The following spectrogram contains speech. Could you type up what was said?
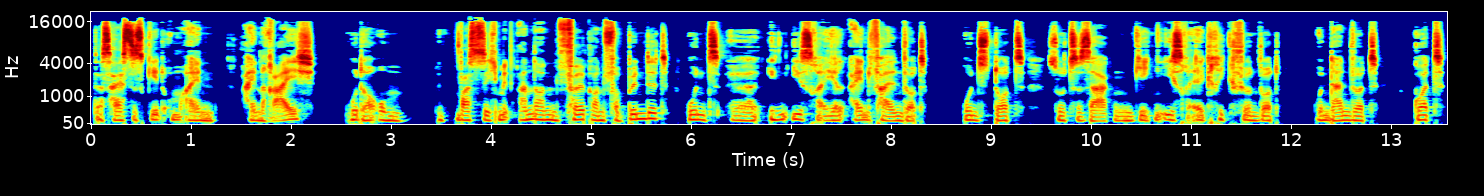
Das heißt, es geht um ein, ein Reich oder um was sich mit anderen Völkern verbündet und äh, in Israel einfallen wird und dort sozusagen gegen Israel Krieg führen wird. Und dann wird Gott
